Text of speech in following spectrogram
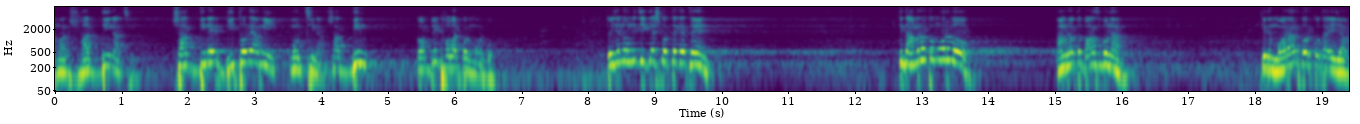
আমার সাত দিন আছে। সাত দিনের ভিতরে আমি মরছি না, সাত দিন কমপ্লিট হওয়ার পর মরব। তো এই জন্য উনি জিজ্ঞেস করতে গেছেন, কিন্তু আমরাও তো মরবো, আমরাও তো বাঁচবো না। কিন্তু মরার পর কোথায় যাব?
